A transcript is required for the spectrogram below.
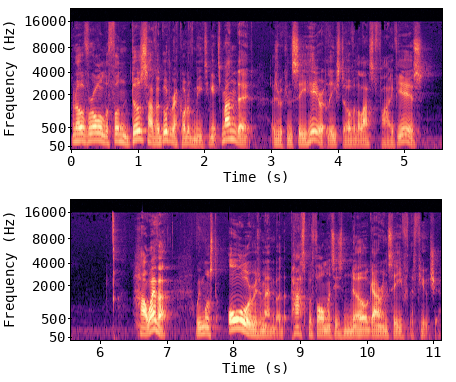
and overall the fund does have a good record of meeting its mandate as we can see here at least over the last five years. However, we must always remember that past performance is no guarantee for the future,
